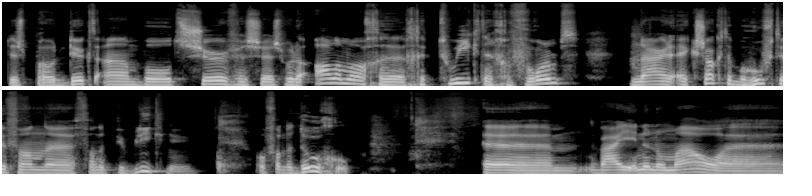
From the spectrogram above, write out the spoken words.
Dus productaanbod, services worden allemaal getweakt en gevormd naar de exacte behoeften van, uh, van het publiek nu, of van de doelgroep. Um, waar je in een, normaal, uh,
